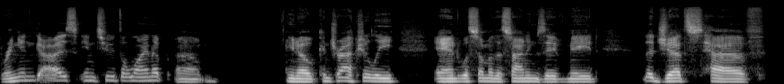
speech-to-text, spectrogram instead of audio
bring in guys into the lineup. Um, you know, contractually and with some of the signings they've made, the Jets have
